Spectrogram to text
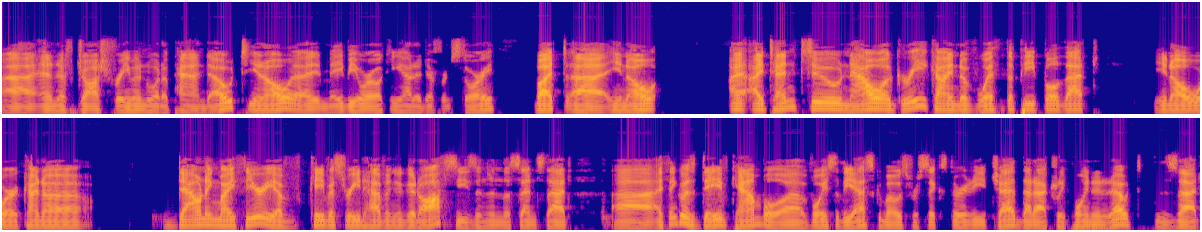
Uh, and if Josh Freeman would have panned out, you know, uh, maybe we're looking at a different story. But, uh, you know, I, I tend to now agree kind of with the people that, you know, were kind of downing my theory of Kavis Reed having a good offseason in the sense that uh, I think it was Dave Campbell, uh, voice of the Eskimos for 630 Ched, that actually pointed it out, is that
